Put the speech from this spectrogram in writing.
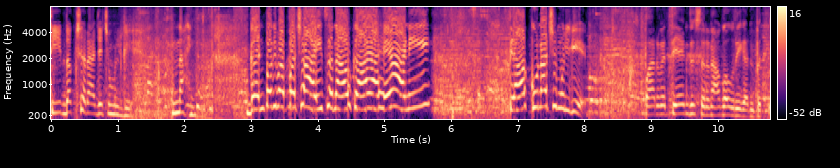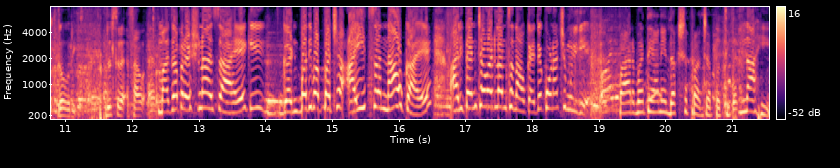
ती दक्ष राजाची मुलगी आहे. नाही. गणपती बाप्पाच्या आईचं नाव काय आहे? आणि त्या कुणाची मुलगी आहे? पार्वती आहे आणि दुसरं नाव गौरी गणपती गौरी. दुसरं साव माझा प्रश्न असा आहे की गणपती बाप्पाच्या आईचं नाव काय आहे आणि त्यांच्या वडिलांचं नाव काय? ते कोणाची मुलगी आहे? पार्वती आणि दक्ष प्रजापती. नाही.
